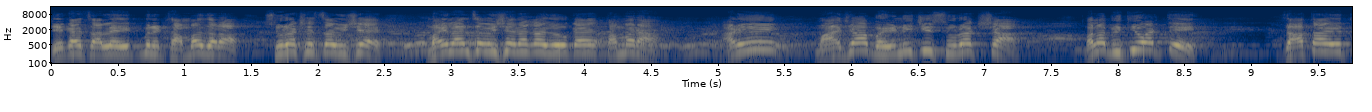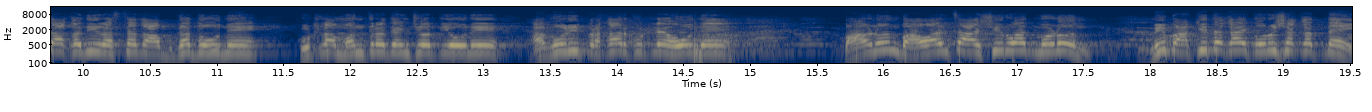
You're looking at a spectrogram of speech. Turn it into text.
जे काय चाललंय एक मिनिट थांबा जरा. सुरक्षेचा विषय महिलांचा विषय नका घेऊ काय? थांबा ना. आणि माझ्या बहिणीची सुरक्षा मला भीती वाटते. जाता येता कधी रस्त्यात अपघात होऊ नये कुठला मंत्र त्यांच्यावरती येऊ नये अघोरी प्रकार कुठले होऊ नये. भावनून भावांचा आशीर्वाद म्हणून मी बाकी तर काय करू शकत नाही.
